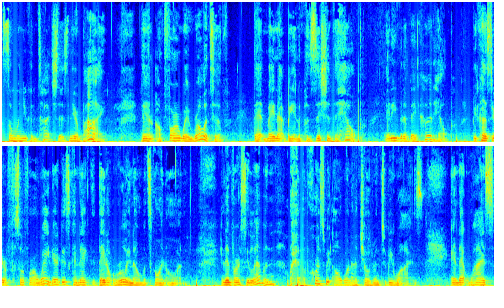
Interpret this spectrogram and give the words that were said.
someone you can touch that's nearby than a faraway relative that may not be in a position to help. And even if they could help, because they're so far away, they're disconnected. They don't really know what's going on. And in verse 11, of course, we all want our children to be wise. And that wise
